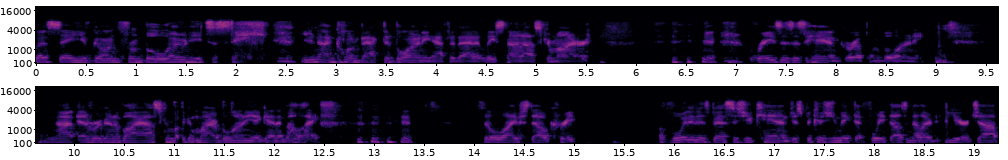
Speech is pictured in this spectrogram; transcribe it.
let's say you've gone from bologna to steak. You're not going back to bologna after that, at least not Oscar Mayer. Raises his hand, grew up on bologna. Not ever going to buy Oscar Mayer bologna again in my life. so, lifestyle creep. Avoid it as best as you can. Just because you make that $40,000 a year job,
